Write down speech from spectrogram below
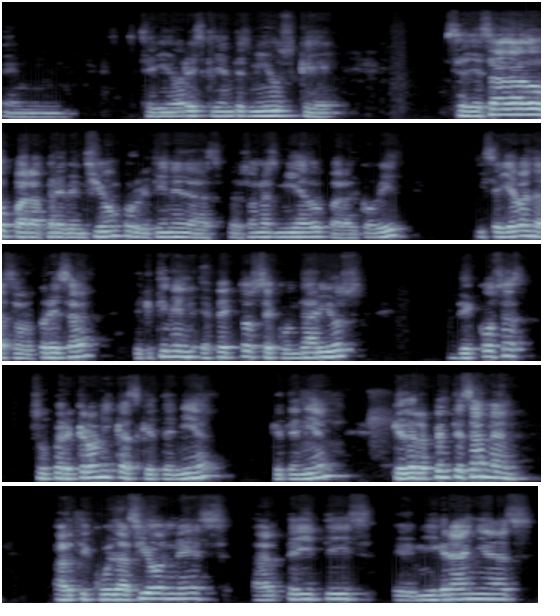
en seguidores, clientes míos, que se les ha dado para prevención porque tienen las personas miedo para el COVID y se llevan la sorpresa de que tienen efectos secundarios de cosas súper crónicas que, tenía, que tenían, que de repente sanan. Articulaciones, artritis, eh, migrañas,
